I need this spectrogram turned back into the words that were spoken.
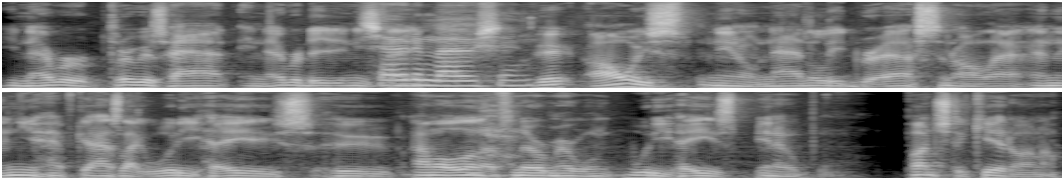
he never threw his hat. He never did anything. showed emotion Always, you know, Natalie dressed and all that. And then you have guys like Woody Hayes, who I'm old enough to remember when Woody Hayes, you know, punched a kid on a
